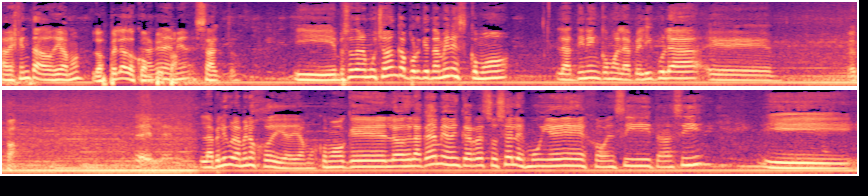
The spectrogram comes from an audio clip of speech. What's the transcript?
avejentados, digamos. Los pelados con pepa. academia, exacto. Y empezó a tener mucha banca porque también es como. La tienen como la película. eh, Epa. la película menos jodida, digamos. Como que los de la academia ven que red social es muy eh, jovencita, así. Y.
